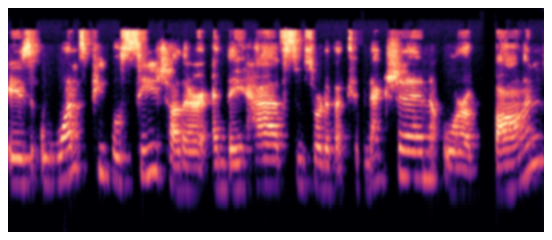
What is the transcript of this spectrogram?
is once people see each other and they have some sort of a connection or a bond,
